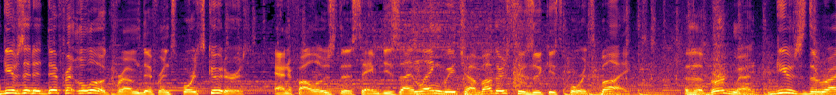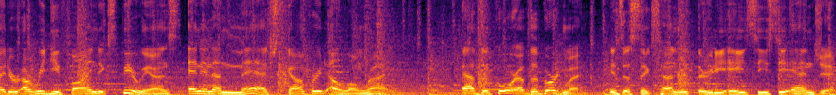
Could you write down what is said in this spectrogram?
gives it a different look from different sports scooters and follows the same design language of other Suzuki sports bikes. The Burgman gives the rider a redefined experience and an unmatched comfort along ride. At the core of the Burgman is a 638cc engine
